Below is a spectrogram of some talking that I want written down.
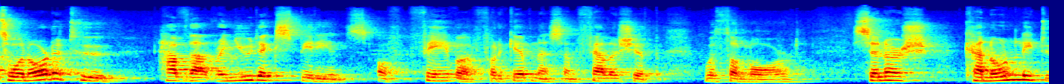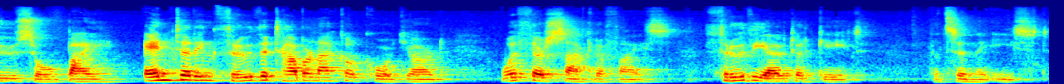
so, in order to have that renewed experience of favour, forgiveness, and fellowship with the Lord, sinners can only do so by entering through the tabernacle courtyard with their sacrifice through the outer gate that's in the east.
